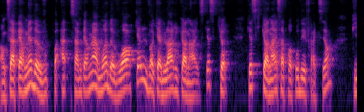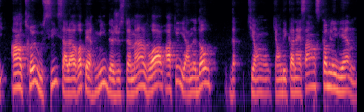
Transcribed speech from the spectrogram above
Donc, ça, permet de, ça me permet à moi de voir quel vocabulaire ils connaissent, qu'est-ce qu'ils connaissent à propos des fractions. Puis entre eux aussi, ça leur a permis de justement voir, OK, il y en a d'autres qui ont, qui ont des connaissances comme les miennes,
